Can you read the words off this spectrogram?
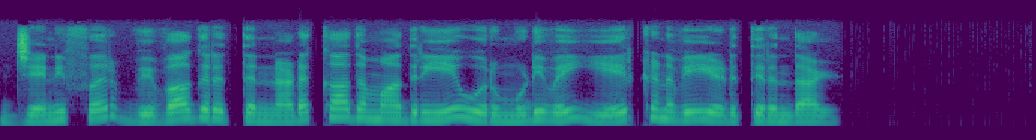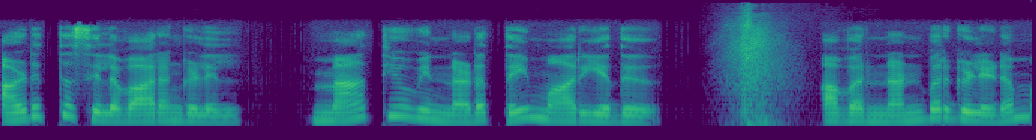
ஜெனிஃபர் விவாகரத்து நடக்காத மாதிரியே ஒரு முடிவை ஏற்கனவே எடுத்திருந்தாள். அடுத்த சில வாரங்களில் மேத்யூவின் நடத்தை மாறியது. அவர் நண்பர்களிடம்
